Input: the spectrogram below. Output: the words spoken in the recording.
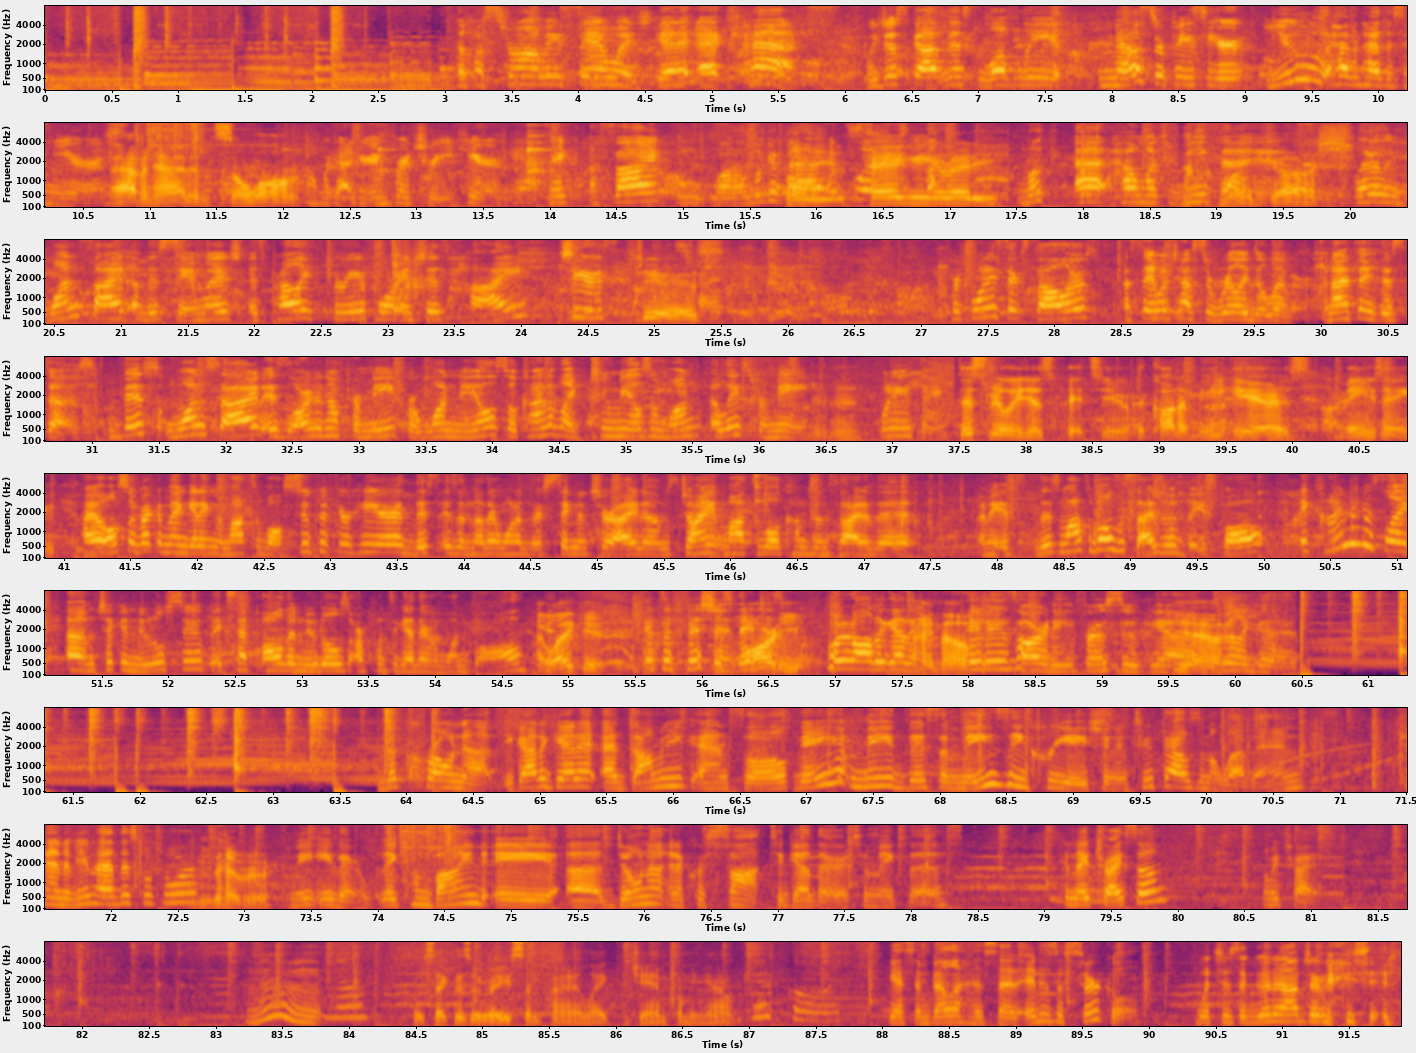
The pastrami sandwich, get it at Katz. We just got this lovely masterpiece here. You haven't had this in years. I haven't had it in so long. Oh my God, you're in for a treat. Here, take a side. Oh wow, look at that. Oh, that. it's hanging already. Look at how much oh meat that is. Oh my gosh. Literally one side of this sandwich is probably three or four inches high. Cheers. Cheers. For $26, a sandwich has to really deliver, and I think this does. This one side is large enough for me for one meal, so kind of like two meals in one, at least for me. Mm-hmm. What do you think? This really just fits you. The cut of meat here is amazing. I also recommend getting the matzo ball soup if you're here. This is another one of their signature items. Giant matzo ball comes inside of it. I mean, it's this matzo ball is the size of a baseball. It kind of is like um, chicken noodle soup, except all the noodles are put together in one ball. I like it. It's efficient. It's they hearty. just put it all together. I know. It is hearty for a soup. Yeah, Yeah. it's really good. The cronut. You gotta get it at Dominique Ansel. They made this amazing creation in 2011. Ken, have you had this before? Never. Me either. They combined a uh, donut and a croissant together to make this. Can I try some? Let me try it. Mmm. Looks like there's already some kind of like jam coming out. Yes, and Bella has said it is a circle, which is a good observation.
